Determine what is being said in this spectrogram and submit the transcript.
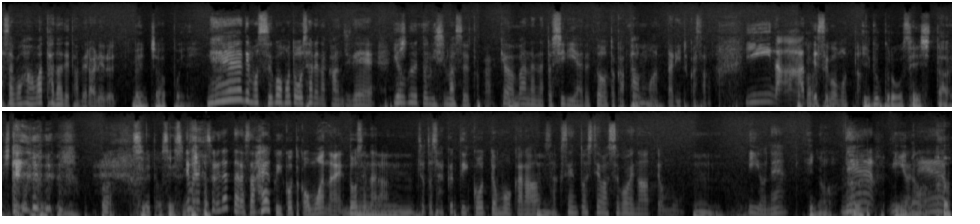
朝ごはんはタダで食べられる。ベンチャーっぽいね。ねでもすごい本当おしゃれな感じでヨーグルトにしますとか今日はバナナとシリアルととかパンもあったりとかさ、うん、いいなってすごい思った。胃袋を制した人。は全てを制すでもなんかそれだったらさ早く行こうとか思わない？どうせなら。ちょっとサクッと行こうって思うから、うん、作戦としてはすごいなって思う、うん、いいよね。いいな。ね いいよね。だか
